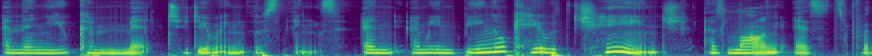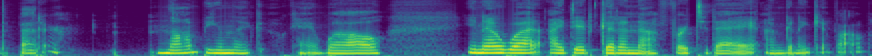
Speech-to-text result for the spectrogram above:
And then you commit to doing those things. And I mean, being okay with change as long as it's for the better, not being like, okay, well, you know what, I did good enough for today, I'm going to give up.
